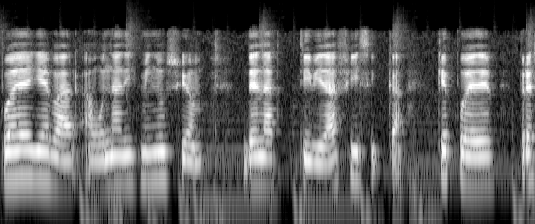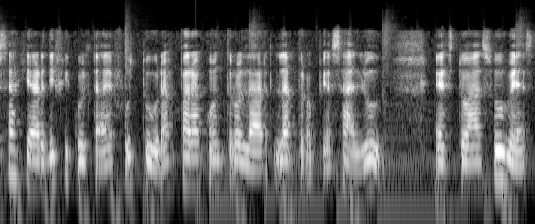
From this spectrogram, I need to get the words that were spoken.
puede llevar a una disminución de la actividad física que puede presagiar dificultades futuras para controlar la propia salud. Esto a su vez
